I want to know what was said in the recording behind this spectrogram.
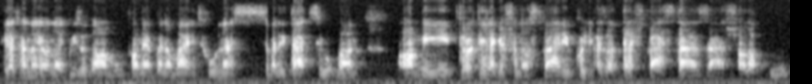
illetve nagyon nagy bizodalmunk van ebben a mindfulness meditációban, ami ténylegesen azt várjuk, hogy ez a testpásztázás alapú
